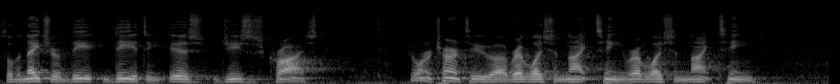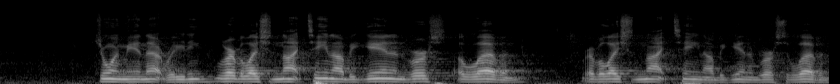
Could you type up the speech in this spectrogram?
So the nature of de- deity is Jesus Christ. If you want to turn to uh, Revelation 19, Revelation 19. Join me in that reading. Revelation 19, I begin in verse 11. Revelation 19, I begin in verse 11.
